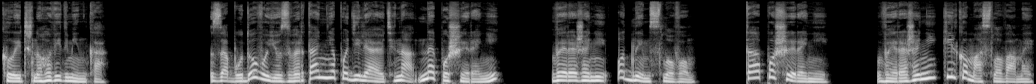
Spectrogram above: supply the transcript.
кличного відмінка. Забудовою звертання поділяють на непоширені, виражені одним словом, та поширені, виражені кількома словами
